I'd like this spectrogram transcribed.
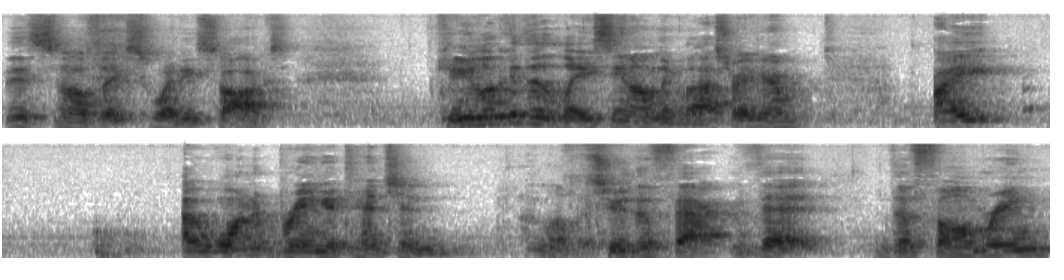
it smells like sweaty socks, can you look at the lacing on the glass right here? I, I want to bring attention I love it. to the fact that the foam ring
